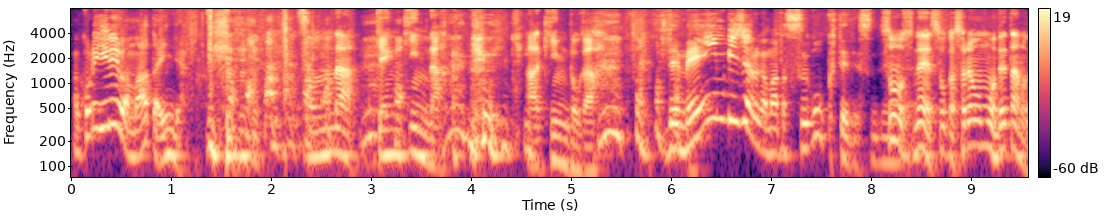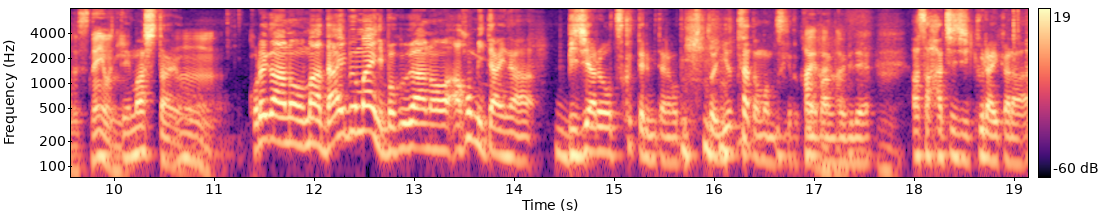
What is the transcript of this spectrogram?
まあ、これ入れれば、まあ、あとはいいんだよ。そんな現金な、あ、金度が。で、メインビジュアルがまたすごくてですね。そうですね。そうか、それももう出たのですね、世に。出ましたよ。うんこれがあの、まあ、だいぶ前に僕があの、アホみたいなビジュアルを作ってるみたいなことをちょっと言ってたと思うんですけど、この番組で。朝8時くらいから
